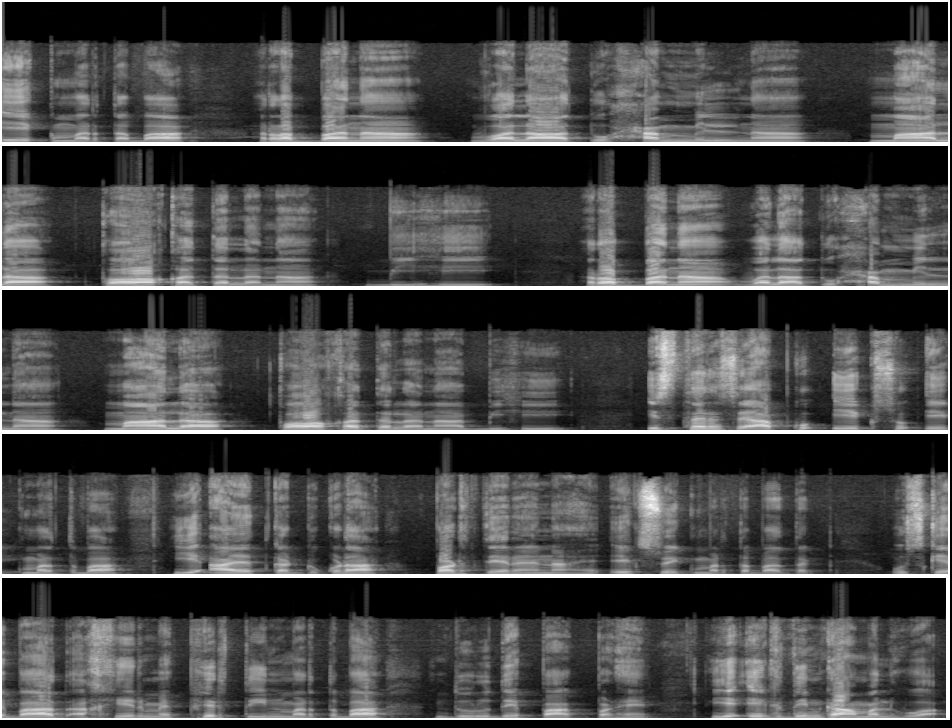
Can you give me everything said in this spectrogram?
एक मरतबा, रब्बना वला तुहमिलना माला फ़ौक़तलना बिही। रब्बना वला तुहमिलना माला फ़ौक़तलना बिही। इस तरह से आपको एक सौ एक मरतबा ये आयत का टुकड़ा पढ़ते रहना है, एक सौ एक मरतबा तक। उसके बाद आखिर में फिर तीन मरतबा दुरुद पाक पढ़ें। ये एक दिन का अमल हुआ।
